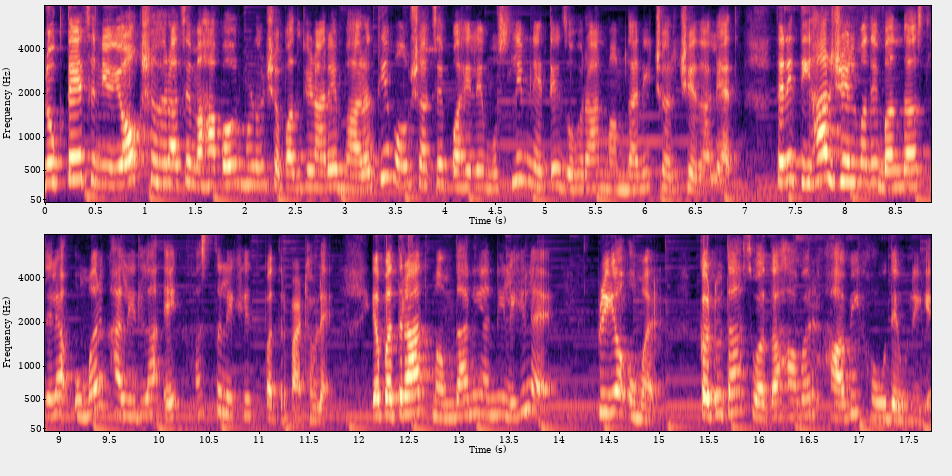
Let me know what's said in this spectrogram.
नुकतेच न्यूयॉर्क शहराचे महापौर म्हणून शपथ घेणारे भारतीय वंशाचे पहिले मुस्लिम नेते जोहरान ममदानी चर्चेत आले आहेत. त्यांनी तिहार जेलमध्ये बंद असलेल्या उमर खालिदला एक हस्तलिखित पत्र पाठवलंय. या पत्रात ममदानी यांनी लिहिलंय प्रिय उमर कटुता स्वतःवर हावी होऊ देऊ नये.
